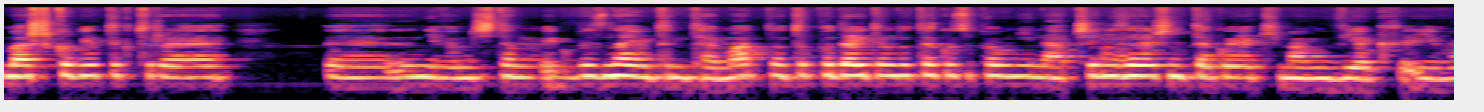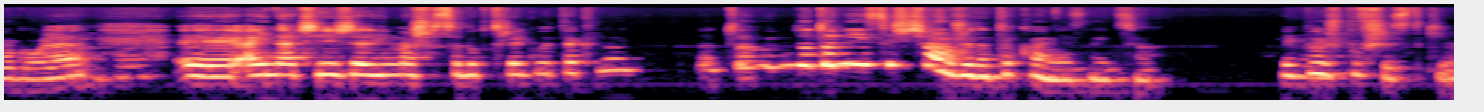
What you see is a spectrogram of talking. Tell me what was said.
masz kobiety, które nie wiem, gdzieś tam jakby znają ten temat, no to podejdą do tego zupełnie inaczej, mhm. niezależnie od tego, jaki mam wiek i w ogóle. Mhm. Y, a inaczej, jeżeli masz osoby, które jakby tak, no, no, to, no to nie jesteś w ciąży, no to koniec, no i co? Jakby już po wszystkim.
